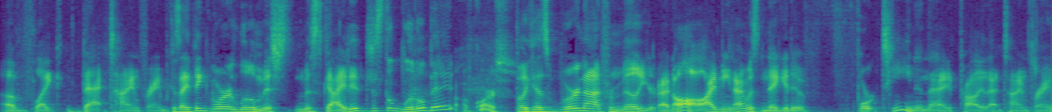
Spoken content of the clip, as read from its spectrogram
of like that time frame because I think we're a little mis- misguided just a little bit of course. because we're not familiar at all. I mean, I was negative 14 in that probably that time frame.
